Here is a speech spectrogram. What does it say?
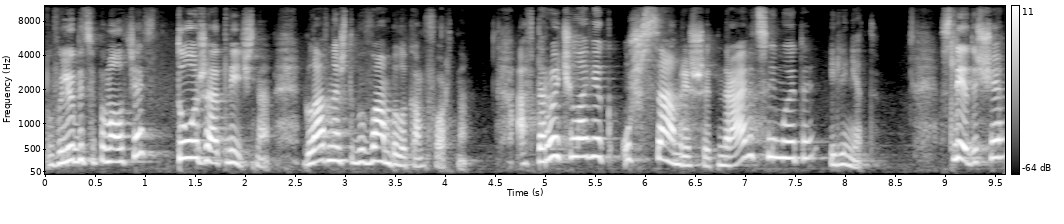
Вы любите помолчать? Тоже отлично. Главное, чтобы вам было комфортно. А второй человек уж сам решит, нравится ему это или нет. Следующее.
